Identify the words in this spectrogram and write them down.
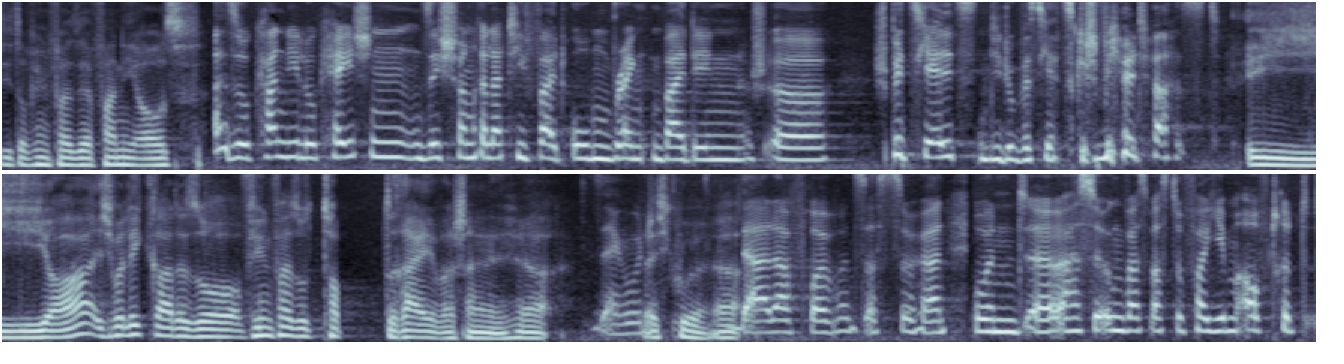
sieht auf jeden Fall sehr funny aus. Also kann die Location sich schon relativ weit oben ranken bei den äh, speziellsten, die du bis jetzt gespielt hast? Ja, ich überlege gerade so, auf jeden Fall so Top 3 wahrscheinlich, ja. Sehr gut. Echt cool, ja. Da, da freuen wir uns, das zu hören. Und äh, hast du irgendwas, was du vor jedem Auftritt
